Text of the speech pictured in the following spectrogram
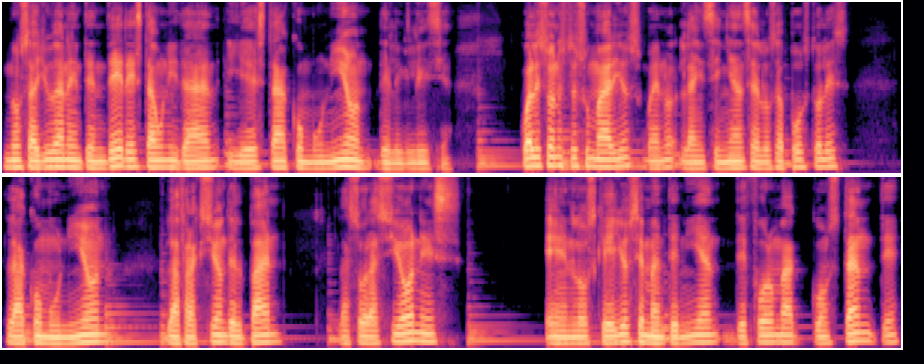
nos ayudan a entender esta unidad y esta comunión de la iglesia. ¿Cuáles son estos sumarios? Bueno, la enseñanza de los apóstoles, la comunión, la fracción del pan, las oraciones en los que ellos se mantenían de forma constante.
